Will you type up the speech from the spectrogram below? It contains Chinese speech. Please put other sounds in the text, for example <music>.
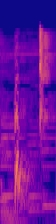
Okay.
